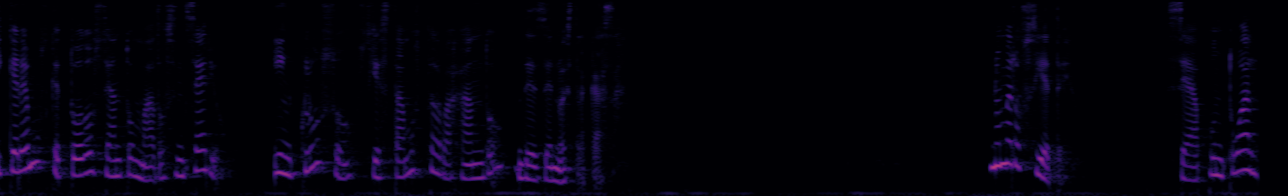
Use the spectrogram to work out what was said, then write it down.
Y queremos que todos sean tomados en serio, incluso si estamos trabajando desde nuestra casa. Número 7. Sea puntual.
